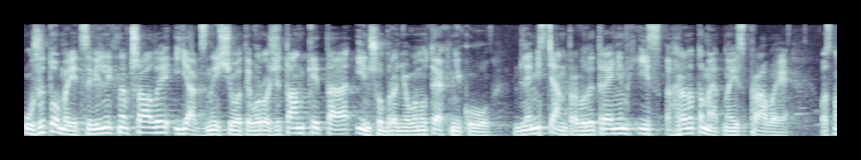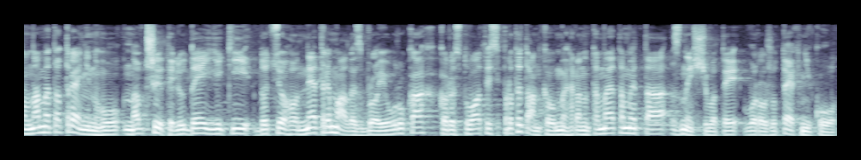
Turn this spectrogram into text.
У Житомирі цивільних навчали, як знищувати ворожі танки та іншу броньовану техніку. Для містян провели тренінг із гранатометної справи. Основна мета тренінгу навчити людей, які до цього не тримали зброю у руках, користуватись протитанковими гранатометами та знищувати ворожу техніку.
